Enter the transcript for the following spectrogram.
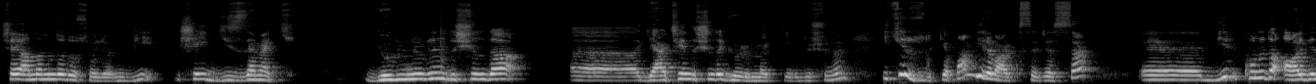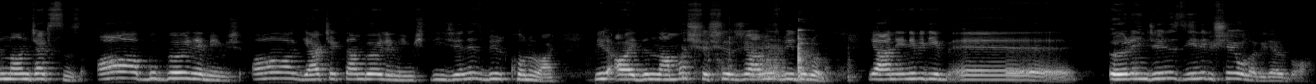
Şey anlamında da söylüyorum. Bir şey gizlemek, görünürün dışında e, gerçeğin dışında görünmek gibi düşünün. İki yüzlülük yapan biri var kısacası. E, bir konuda aydınlanacaksınız. Aa bu böyle miymiş? Aa gerçekten böyle miymiş diyeceğiniz bir konu var. Bir aydınlanma şaşıracağınız bir durum. Yani ne bileyim e, öğreneceğiniz yeni bir şey olabilir bu.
